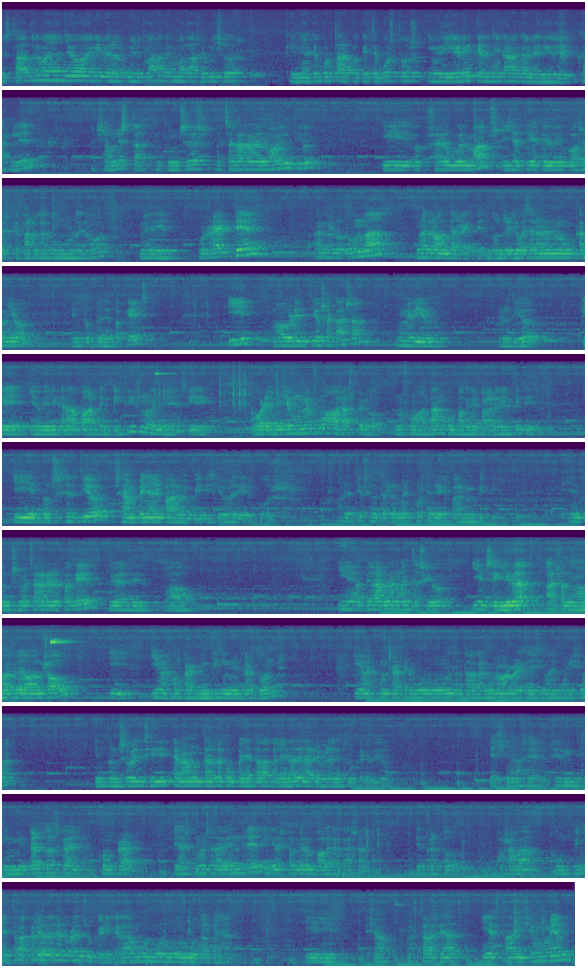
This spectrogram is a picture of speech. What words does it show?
que estaba trabajando yo en Iberoamericana de embalaje bichos, que tenía que portar paquetes puestos y me dijeron que tenía que anar Carlet. Digo, Carlet, ¿això on está? Entonces vaig agarrar el móvil, tío, y vaig posar el Google Maps i ja tia que diu coses que parla com un ordenador. Me dir, un recte, fer la rotunda, una altra volta recte. Entonces jo vaig anar en meu camió, en tot de paquets, i m'obre el tio a sa casa i me diu, però tio, que jo havia dit que anava a pagar en pitis, no en diners, i a veure, en aquell moment fumava, saps, però no fumava tant com para que me pagaren en pitis. Y entonces el tío se va a empeñar en pagarme en pitis y yo voy a decir, pues, pues vale tío, si no te remes, pues tendré que pagarme en pitis. Y entonces me voy a agarrar el paquete y voy a decir, wow. Y me va a pegar la enganchación y enseguida al Sant me va plegar el sou me vas a comprar 25.000 cartons y me vas a a hacer muy, muy, muy tabacarme una barbaridadísima de purísima. Y entonces a decidir que anava a montar la compañía tabacalera de la Ribera del Xúquer. I així va ser els 25.000 cartons que vaig comprar, i vaig començar a vendre i li vaig canviar un pal de carcassa del cartó. Posava companyia tabacalera de la Ribera del Xúquer i quedava molt, molt, molt, molt apanyat. I això, va estar asseat i ja està, en aquest moment,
